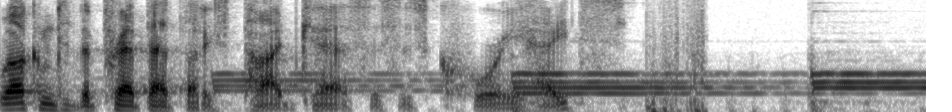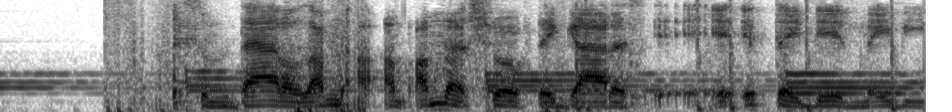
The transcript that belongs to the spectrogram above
Welcome to the Prep Athletics Podcast. This is Corey Heights. Some battles. I'm, I'm I'm not sure if they got us. If they did, maybe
